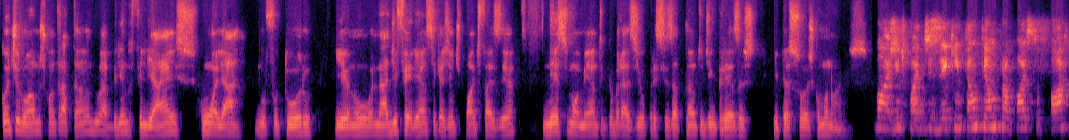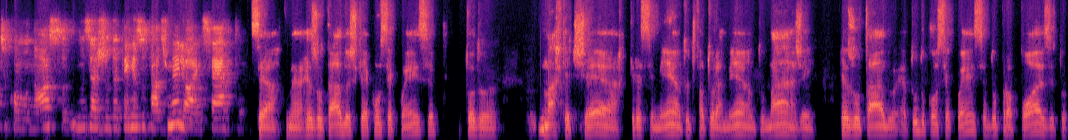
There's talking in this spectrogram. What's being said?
continuamos contratando, abrindo filiais com olhar no futuro e no, na diferença que a gente pode fazer nesse momento em que o Brasil precisa tanto de empresas e pessoas como nós. Bom, a gente pode dizer que então ter um propósito forte como o nosso nos ajuda a ter resultados melhores, certo? Certo, né? resultados que é consequência todo market share, crescimento de faturamento, margem, resultado é tudo consequência do propósito,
